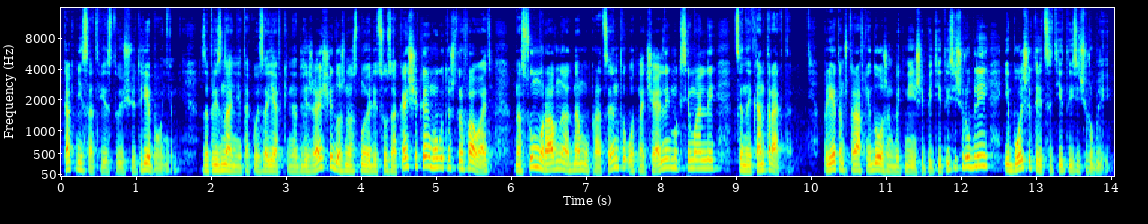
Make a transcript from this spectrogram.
как несоответствующую требованиям. За признание такой заявки надлежащей должностное лицо заказчика могут оштрафовать на сумму равную 1% от начальной максимальной цены контракта. При этом штраф не должен быть меньше 5000 рублей и больше 30 тысяч рублей.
